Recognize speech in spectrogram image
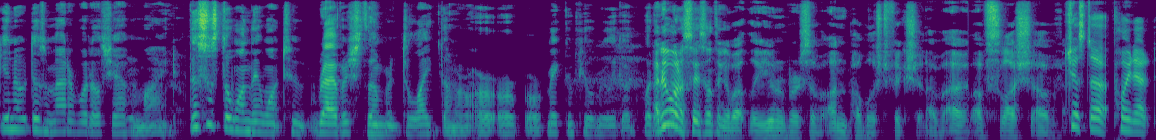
you know, it doesn't matter what else you have in mind. This is the one they want to ravish them or delight them or or, or, or make them feel really good. I do want to say something about the universe of unpublished fiction, of of, of slush, of Just a point out,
